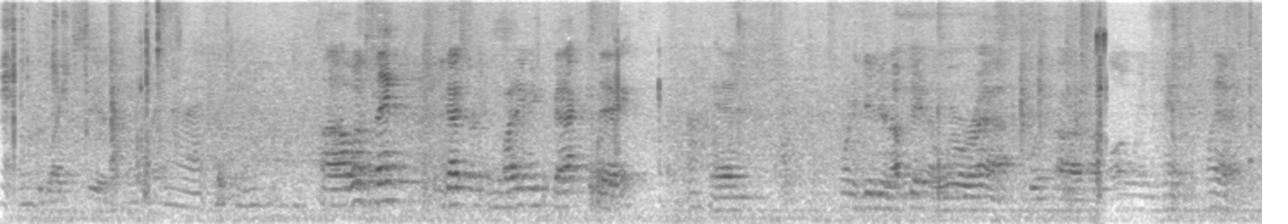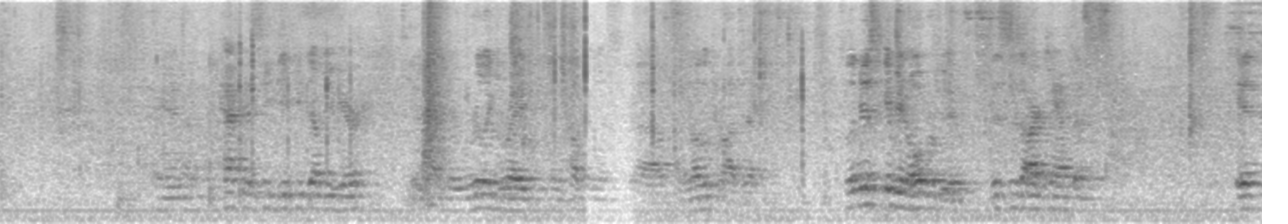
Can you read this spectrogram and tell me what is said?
would like to see it All online. right, okay. Uh, I want to thank you guys for inviting me back today, and just want to give you an update on where we're at with our, our long-range campus planning. And I'm happy to see DPW here. They're really great in helping us uh, on another project. So let me just give you an overview. This is our campus. It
